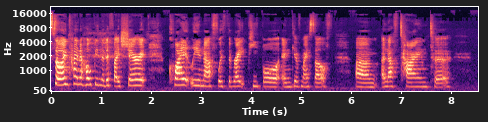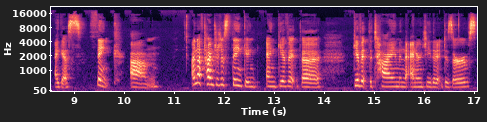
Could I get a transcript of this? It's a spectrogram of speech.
so I'm kind of hoping that if I share it quietly enough with the right people and give myself um, enough time to, I guess, think, um, enough time to just think and, and give it the give it the time and the energy that it deserves,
